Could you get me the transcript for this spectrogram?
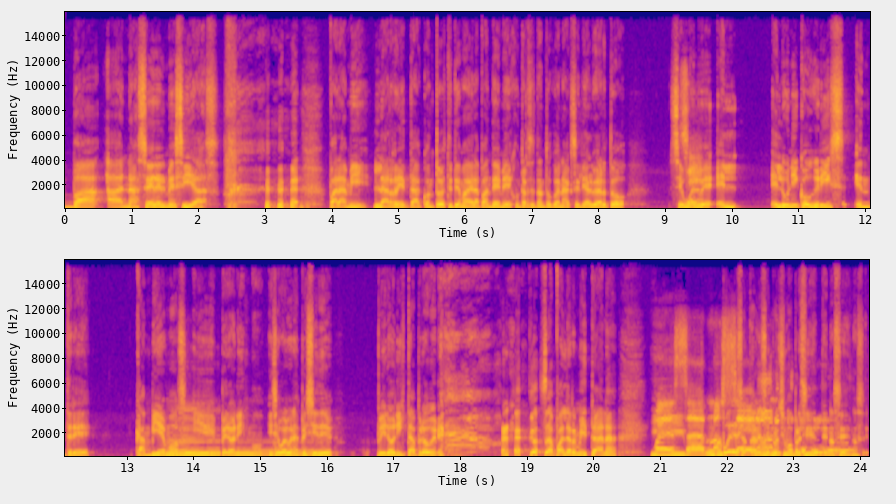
Va a nacer el Mesías. Para mí, la reta, con todo este tema de la pandemia y de juntarse tanto con Axel y Alberto, se Sí. vuelve el, el único gris entre cambiemos y Mm. peronismo. Y se vuelve una especie de peronista progre. una cosa palermitana. y Puede ser, no Puede sé, ser tal vez no, el próximo presidente, no sé, no sé.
